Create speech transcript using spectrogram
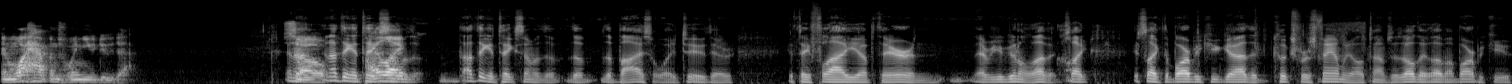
And what happens when you do that? And, so I, and I think it I takes like- some of the. I think it takes some of the, the, the bias away too. There, if they fly you up there and you're gonna love it. It's like it's like the barbecue guy that cooks for his family all the time says, "Oh, they love my barbecue.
